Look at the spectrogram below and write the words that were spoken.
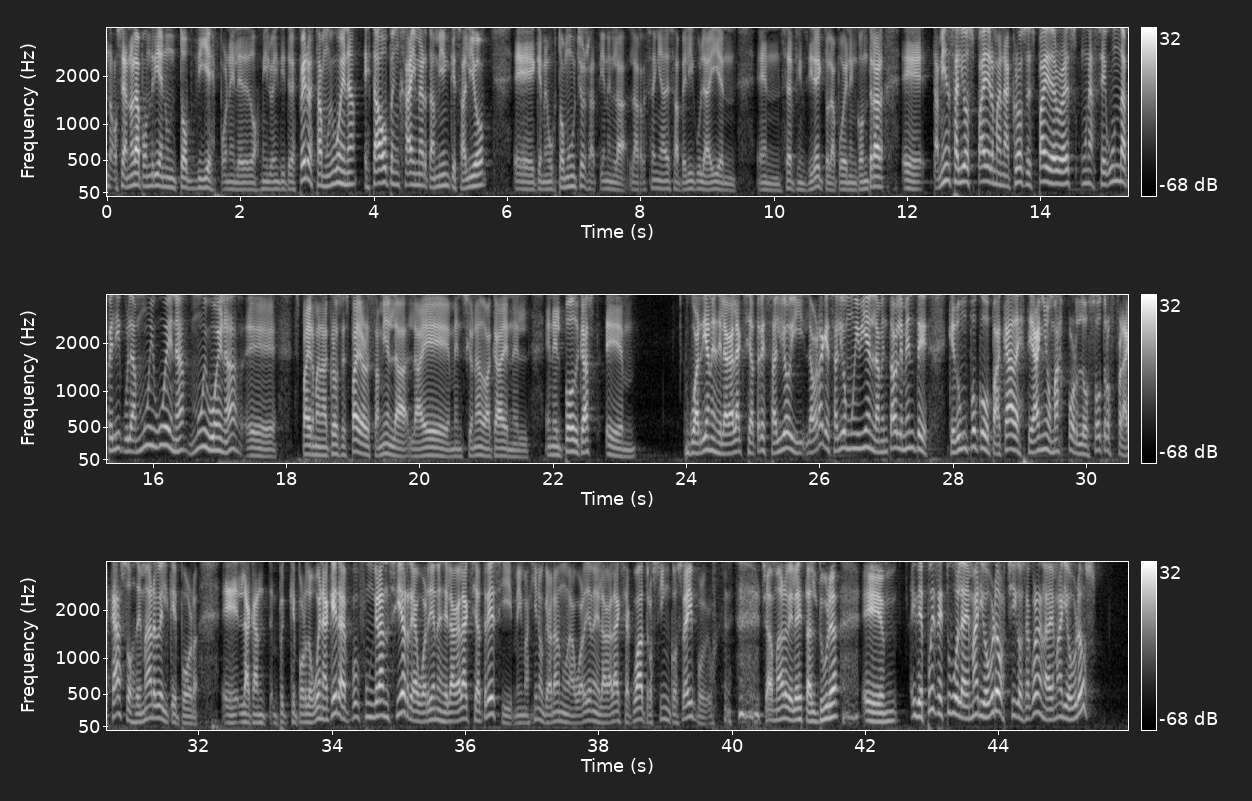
o sea, no la pondría en un top 10, ponele, de 2023, pero está muy buena. Está Oppenheimer también, que salió, eh, que me gustó mucho. Ya tienen la, reseña de esa película ahí en, en Films Directo, la pueden encontrar. Eh, también salió Spider-Man Across Spider-Verse, una segunda película muy buena, muy buena. Eh, Spider-Man Across Spider-Verse también la, la, he mencionado acá en el, en el podcast. Guardianes de la Galaxia 3 salió y la verdad que salió muy bien. Lamentablemente quedó un poco opacada este año más por los otros fracasos de Marvel que por, eh, la que por lo buena que era. Fue un gran cierre a Guardianes de la Galaxia 3 y me imagino que habrán una Guardianes de la Galaxia 4, 5, 6, porque ya Marvel a esta altura. Eh, y después estuvo la de Mario Bros, chicos. ¿Se acuerdan la de Mario Bros?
